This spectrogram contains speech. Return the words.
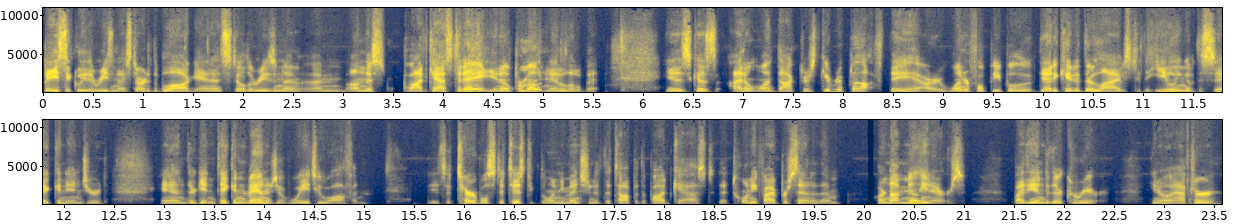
basically the reason i started the blog and it's still the reason i'm, I'm on this podcast today you know promoting it a little bit is because i don't want doctors to get ripped off. They are wonderful people who have dedicated their lives to the healing of the sick and injured and they're getting taken advantage of way too often. It's a terrible statistic the one you mentioned at the top of the podcast that 25% of them are not millionaires by the end of their career. You know after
